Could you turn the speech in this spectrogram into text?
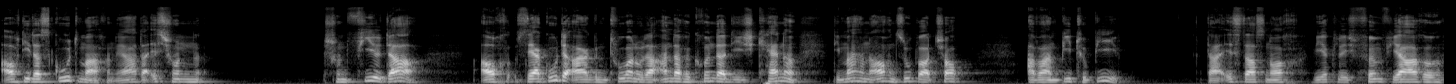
auch die das gut machen. Ja, da ist schon, schon viel da. Auch sehr gute Agenturen oder andere Gründer, die ich kenne, die machen auch einen super Job. Aber im B2B, da ist das noch wirklich fünf Jahre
